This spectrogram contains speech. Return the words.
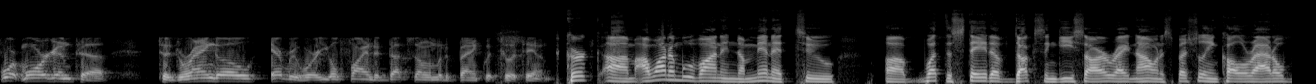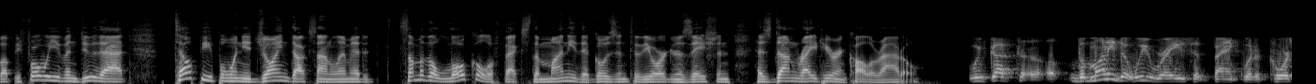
Fort Morgan to to Durango, everywhere you'll find a Ducks Unlimited banquet to attend. Kirk, um, I want to move on in a minute to uh, what the state of ducks and geese are right now, and especially in Colorado. But before we even do that, tell people when you join Ducks Unlimited some of the local effects the money that goes into the organization has done right here in Colorado. We've got uh, the money that we raise at Banquet, of course,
